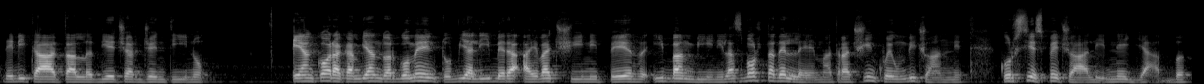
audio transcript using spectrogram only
dedicata al 10 argentino. E ancora cambiando argomento, via libera ai vaccini per i bambini, la svolta dell'EMA tra 5 e 11 anni, corsie speciali negli hub.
